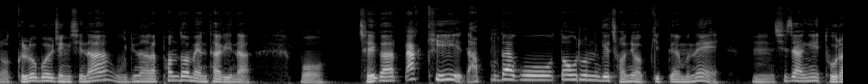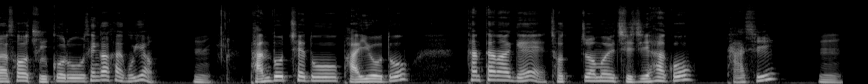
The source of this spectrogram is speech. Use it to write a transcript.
어, 글로벌 증시나 우리나라 펀더멘탈이나 뭐 제가 딱히 나쁘다고 떠오르는 게 전혀 없기 때문에 음, 시장이 돌아서 줄 거로 생각하고요. 음, 반도체도 바이오도 탄탄하게 저점을 지지하고 다시 음,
